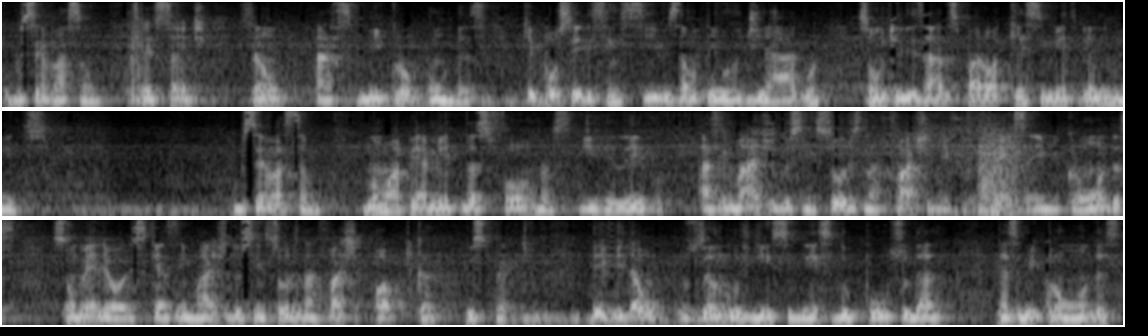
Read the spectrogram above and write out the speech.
Observação interessante são as microondas, que por serem sensíveis ao teor de água, são utilizadas para o aquecimento de alimentos. Observação: no mapeamento das formas de relevo, as imagens dos sensores na faixa de frequência em microondas são melhores que as imagens dos sensores na faixa óptica do espectro, devido aos ângulos de incidência do pulso da, das microondas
